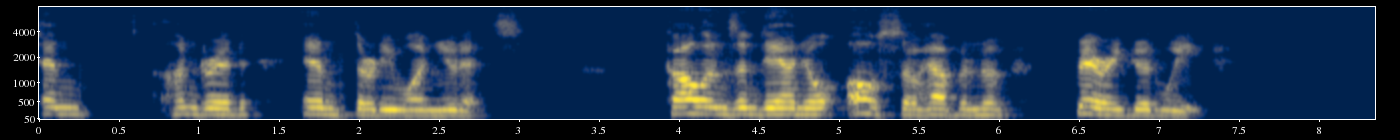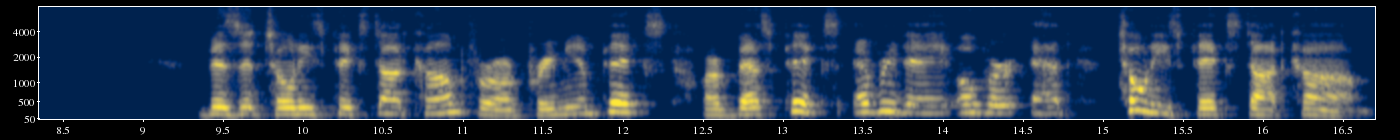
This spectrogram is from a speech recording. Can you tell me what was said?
1,031 units. Collins and Daniel also having a very good week. Visit Tony'sPicks.com for our premium picks, our best picks every day over at Tony'sPicks.com.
